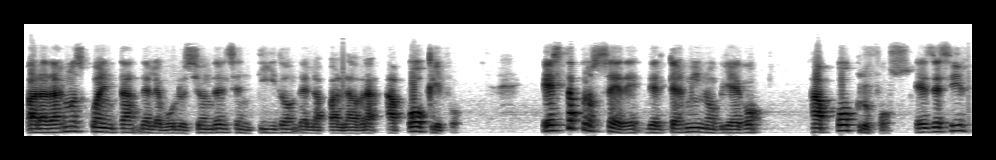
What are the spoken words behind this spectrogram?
para darnos cuenta de la evolución del sentido de la palabra apócrifo. Esta procede del término griego apócrifos, es decir,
